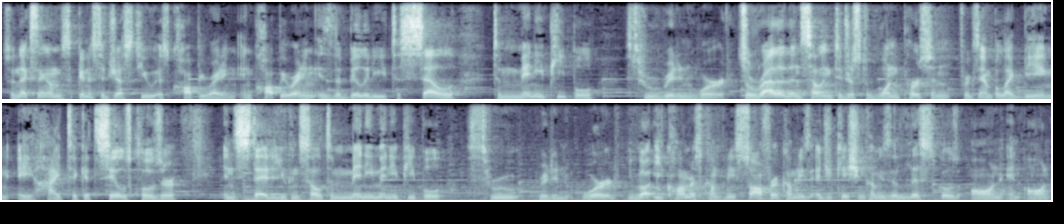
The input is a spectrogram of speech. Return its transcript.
So, next thing I'm going to suggest to you is copywriting. And copywriting is the ability to sell to many people through written word. So rather than selling to just one person, for example, like being a high ticket sales closer, Instead, you can sell to many, many people through written word. You've got e commerce companies, software companies, education companies, the list goes on and on.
